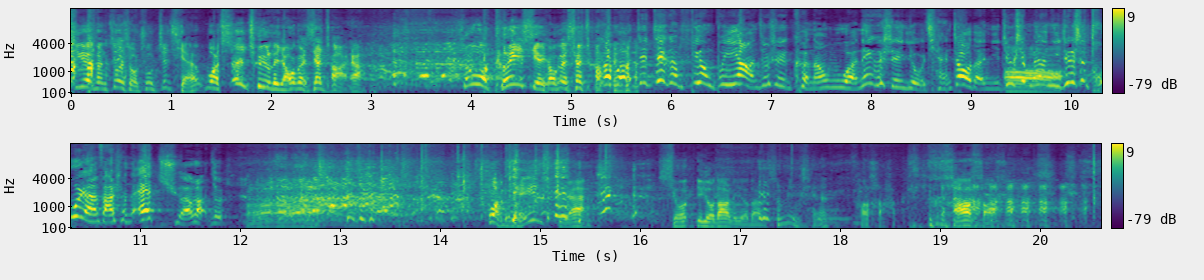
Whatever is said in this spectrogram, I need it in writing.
七月份做手术之前，我是去了摇滚现场呀，所以我可以写摇滚现场。啊不，这这个并不一样，就是可能我那个是有前兆的，你这个是没有，哦你这个是突然发生的，哎，瘸了就。我没瘸。行，有道理，有道理。生病前，好好好，好好好。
